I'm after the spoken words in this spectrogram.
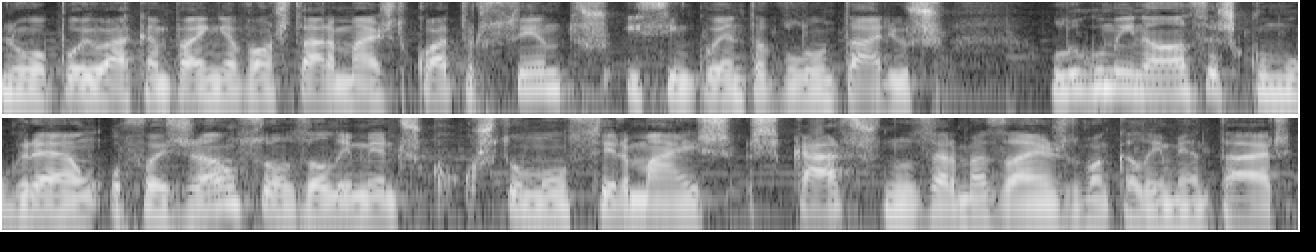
No apoio à campanha vão estar mais de 450 voluntários. Leguminosas como o grão ou feijão são os alimentos que costumam ser mais escassos nos armazéns do Banco Alimentar.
